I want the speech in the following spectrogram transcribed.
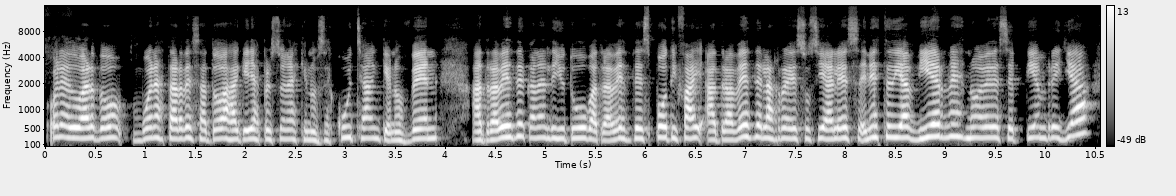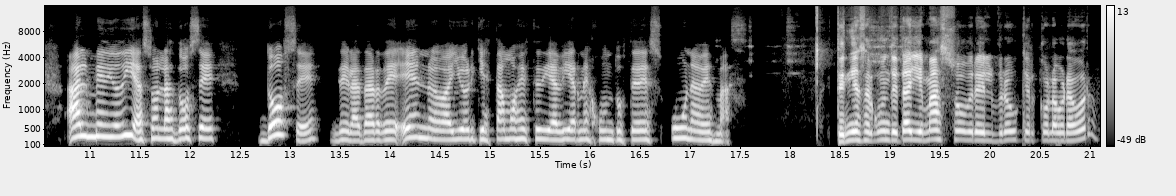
Hola Eduardo, buenas tardes a todas aquellas personas que nos escuchan, que nos ven a través del canal de YouTube, a través de Spotify, a través de las redes sociales. En este día, viernes 9 de septiembre, ya al mediodía, son las 12, 12 de la tarde en Nueva York y estamos este día viernes junto a ustedes una vez más. ¿Tenías algún detalle más sobre el broker colaborador?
